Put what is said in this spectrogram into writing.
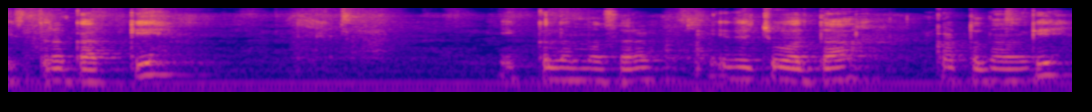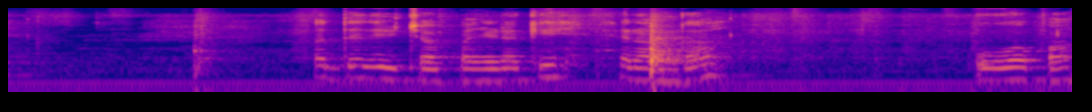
ਇਸ ਤਰ੍ਹਾਂ ਕਰਕੇ ਇੱਕ ਲੰਮਾ ਸਾਰਾ ਇਹਦੇ ਚੋਂ ਅੱਧਾ ਕੱਟ ਦਾਂਗੇ। ਅੱਧੇ ਦੇ ਵਿੱਚ ਆਪਾਂ ਜਿਹੜਾ ਕਿ ਰੰਗ ਆ, ਉਹ ਆਪਾਂ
